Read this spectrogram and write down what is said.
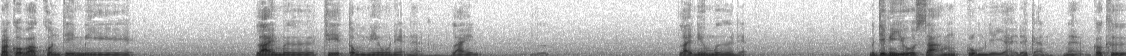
ปรากฏว่าคนที่มีลายมือที่ตรงนิ้วเนี่ยนะลาย ลายนิ้วมือเนี่ยมันจะมีอยู่สามกลุ่มใหญ่ ๆ ด้วยกันนะฮะก็คือ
